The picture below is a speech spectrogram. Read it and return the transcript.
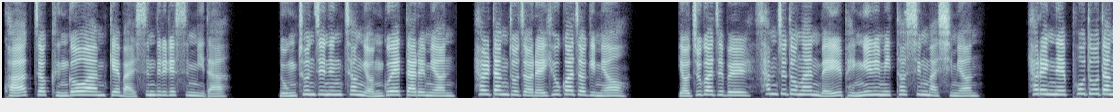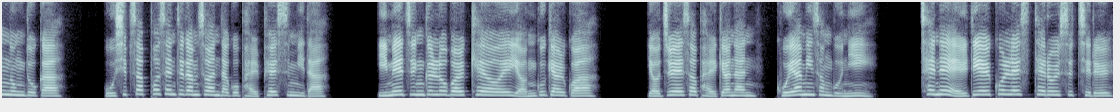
과학적 근거와 함께 말씀드리겠습니다. 농촌진흥청 연구에 따르면 혈당 조절에 효과적이며 여주과즙을 3주 동안 매일 100ml씩 마시면 혈액 내 포도당 농도가 54% 감소한다고 발표했습니다. 이매진 글로벌 케어의 연구 결과 여주에서 발견한 고야민 성분이 체내 LDL 콜레스테롤 수치를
